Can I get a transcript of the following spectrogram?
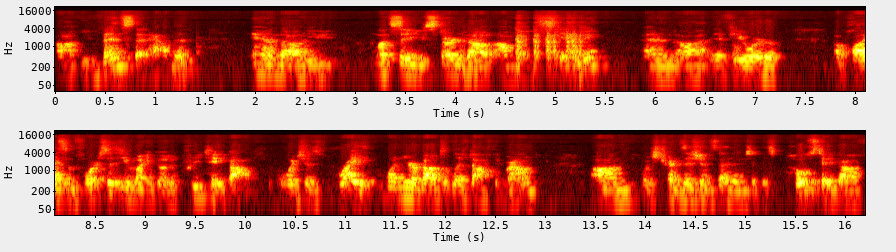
uh, events that happen, and uh, you, let's say you started out um, standing, and uh, if you were to apply some forces, you might go to pre-takeoff, which is right when you're about to lift off the ground, um, which transitions then into this post-takeoff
